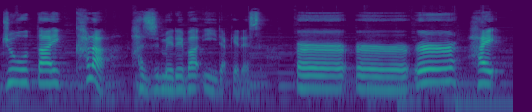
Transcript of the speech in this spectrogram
状態から始めればいいだけです。er, er, er, はい。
